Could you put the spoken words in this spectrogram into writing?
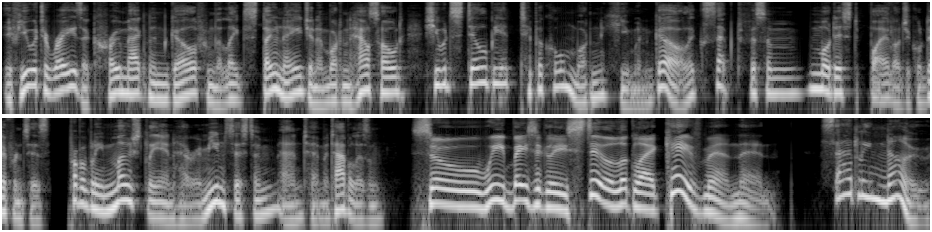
if you were to raise a Cro Magnon girl from the late Stone Age in a modern household, she would still be a typical modern human girl, except for some modest biological differences, probably mostly in her immune system and her metabolism. So we basically still look like cavemen then? Sadly, no.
